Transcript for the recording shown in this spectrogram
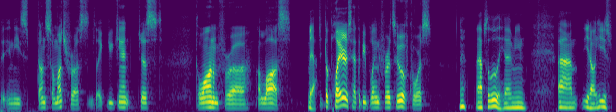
and he's done so much for us. Like you can't just go on him for a, a loss. Yeah. The players had to be blamed for it too, of course. Yeah, absolutely. I mean, um, you know, he's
